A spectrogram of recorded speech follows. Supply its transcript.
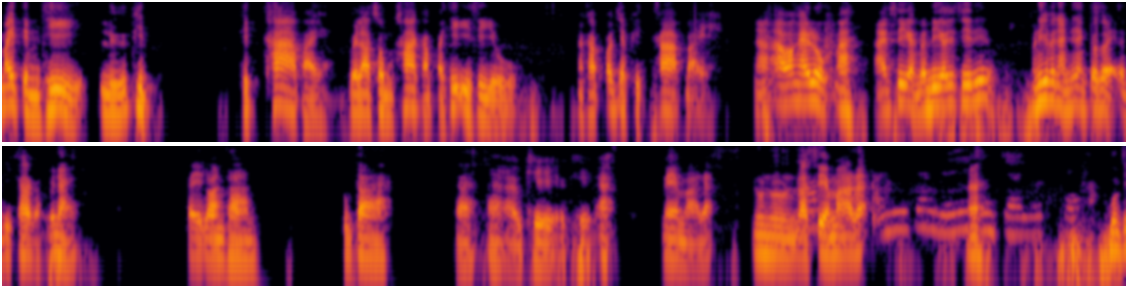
ไม่เต็มที่หรือผิดผิดค่าไป เวลาส่งค่ากลับไปที่ ECU นะครับ ก็จะผิดค่าไปนะเอาว่าไงลูกมาหายซีกันสวัสดีเขาทีที่วันนี้ไปไหนนี่แต่งตัวสวยสวัสดีค่ะก่อนไปไหน ไปรอนคานคุณตา อ่าอ่าโอเคโอเคอะแม่มาแล้วนู่นนู่นรัสเซียมาแล้วอันนี้ได้ไหมฮะกุญแจรถโฟค่ะกุญแจ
